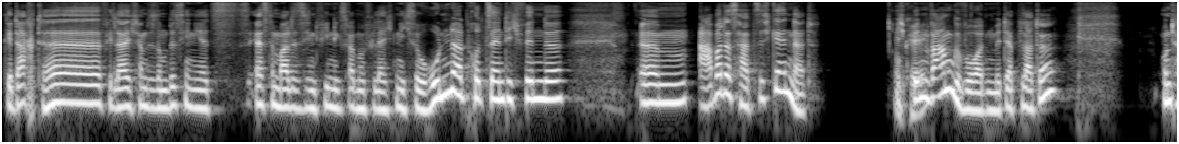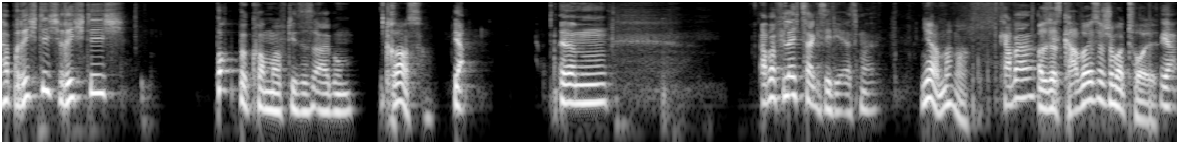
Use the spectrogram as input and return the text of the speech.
gedacht, äh, vielleicht haben sie so ein bisschen jetzt das erste Mal, dass ich ein Phoenix-Album vielleicht nicht so hundertprozentig finde. Ähm, aber das hat sich geändert. Ich Okay. bin warm geworden mit der Platte und habe richtig, richtig Bock bekommen auf dieses Album. Krass. Ja. Ähm, aber vielleicht zeige ich sie dir erstmal. Ja, mach mal. Cover. Also das Cover ist ja schon mal toll. ja.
